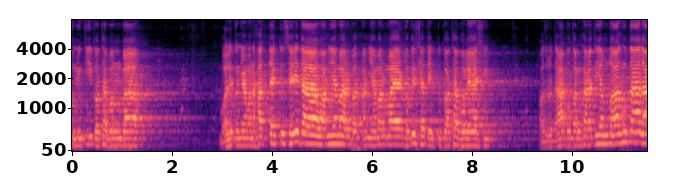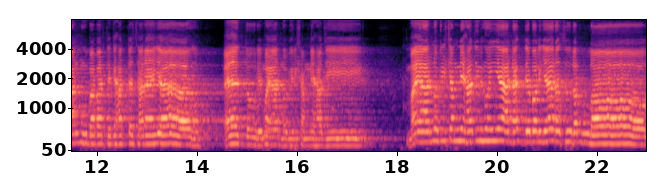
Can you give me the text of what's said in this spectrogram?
তুমি কি কথা বলবা? বলে, তুমি আমার হাতটা একটু ছেড়ে দাও, আমি আমার আমি আমার মায়ের নবীর সাথে একটু কথা বলে আসি। হযরত আবু তালহা রাদিয়াল্লাহু তাআলা আনহু বাবার থেকে হাতটা ছাড়াইয়া এক দৌড়ে মায়ার নবীর সামনে হাজির। মায়ার নবীর সামনে হাজির হইয়া ডাক দিয়ে বলে, ইয়া রাসূলুল্লাহ,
